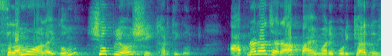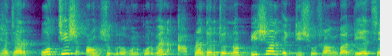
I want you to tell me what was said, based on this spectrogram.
আসসালামু আলাইকুম, সুপ্রিয় শিক্ষার্থীগণ। আপনারা যারা প্রাইমারি পরীক্ষা দুই হাজার পঁচিশ অংশগ্রহণ করবেন, আপনাদের জন্য বিশাল একটি সুসংবাদ দিয়েছে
